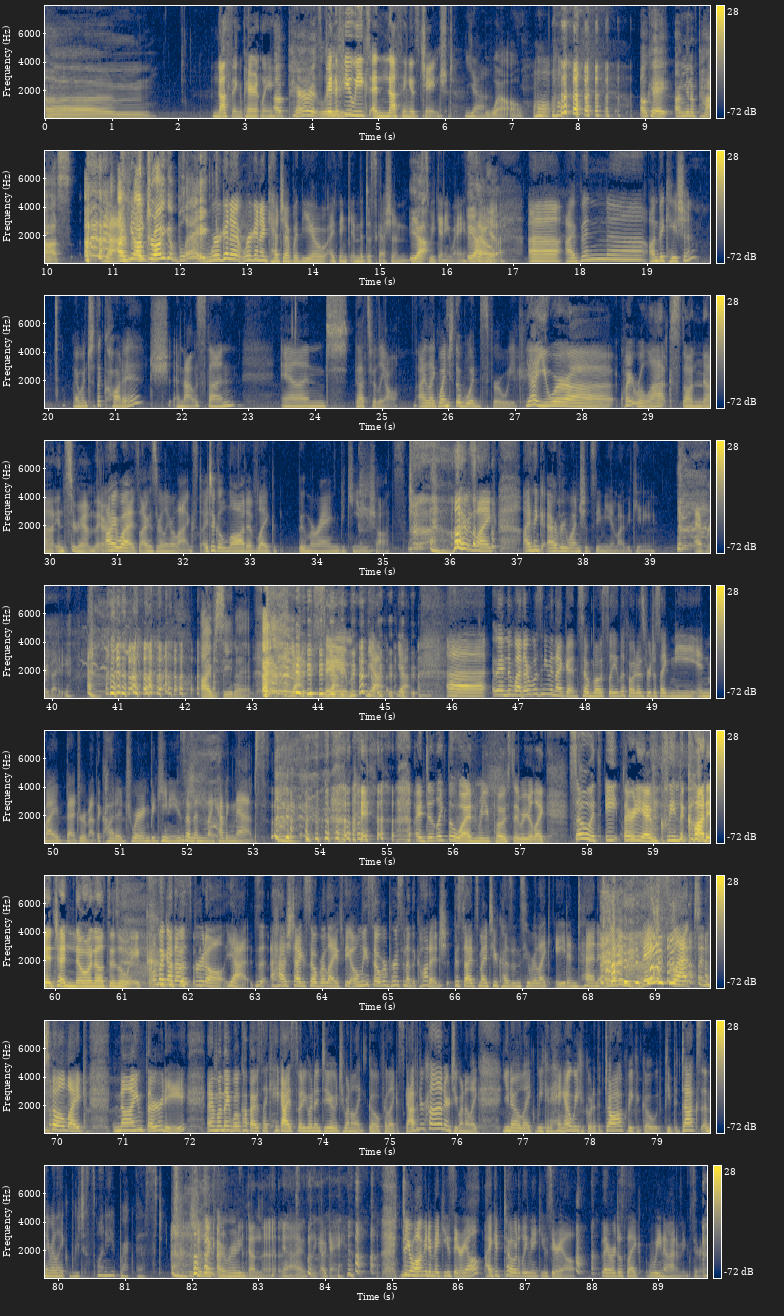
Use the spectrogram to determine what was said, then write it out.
Um. Nothing, apparently. Apparently. It's been a few weeks and nothing has changed. Yeah. Well. Okay, I'm gonna pass. Yeah, I I'm, feel I'm like drawing a blank. we're gonna we're gonna catch up with you. I think in the discussion Yeah. this week anyway. Yeah. So, Yeah. Uh, I've been uh, on vacation. I went to the cottage, and that was fun. And that's really all. I like went to the woods for a week. Yeah, you were uh, quite relaxed on uh, Instagram there. I was. I was really relaxed. I took a lot of like boomerang bikini shots. I was like, I think everyone should see me in my bikini. Everybody. I've seen it. Yeah. Same. yeah, yeah. Uh, and the weather wasn't even that good, so mostly the photos were just like me in my bedroom at the cottage wearing bikinis and then like having naps. I, I did like the one where you posted where you're like, so it's 8.30, I've cleaned the cottage and no one else is awake. Oh my god, that was brutal. Yeah, hashtag sober life. The only sober person at the cottage, besides my two cousins who were like eight and ten, and even they slept until like nine thirty. And when they woke up, I was like, "Hey guys, what do you want to do? Do you want to like go for like a scavenger hunt, or do you want to like, you know, like we could hang out, we could go to the dock, we could go feed the ducks?" And they were like, "We just want to eat breakfast." She was like, I've already done that. Yeah, I was like, okay. Do you want me to make you cereal? I could totally make you cereal. They were just like, we know how to make cereal.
